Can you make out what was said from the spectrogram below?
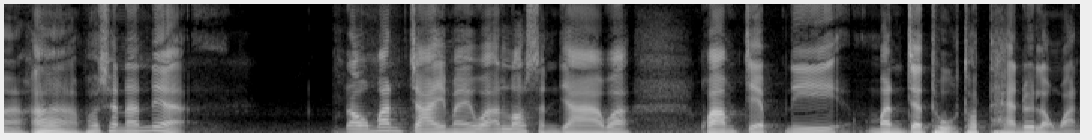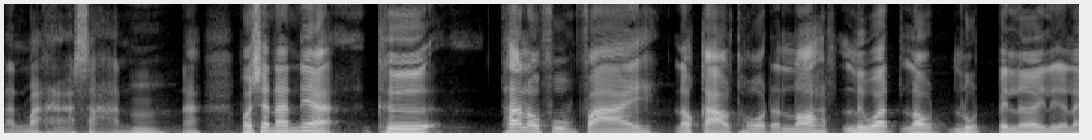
มากอ่าเพราะฉะนั้นเนี่ย เรามั่นใจไหมว่าอัลลอฮ์สัญญาว่า ความเจ็บนี้มันจะถูกทดแทนด้วยรางวัลอันมหาศาลอืมนะเพราะฉะนั้นเนี่ยคือ ถ้าเราฟูมไฟล์แล้วกล่าวโทษอัลลอฮ์หรือว่าเราหลุดไปเลยหรืออะไร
